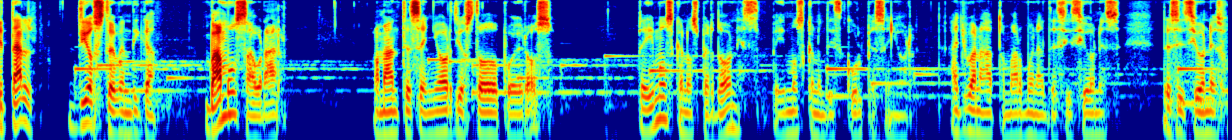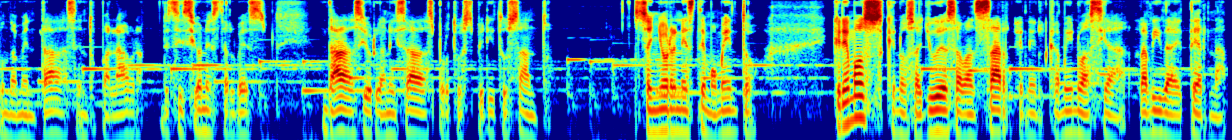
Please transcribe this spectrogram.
¿Qué tal? Dios te bendiga. Vamos a orar. Amante Señor, Dios Todopoderoso, pedimos que nos perdones, pedimos que nos disculpes, Señor. Ayúdanos a tomar buenas decisiones, decisiones fundamentadas en tu palabra, decisiones tal vez dadas y organizadas por tu Espíritu Santo. Señor, en este momento queremos que nos ayudes a avanzar en el camino hacia la vida eterna.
